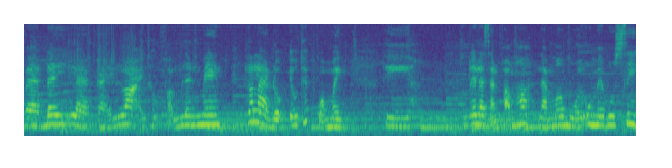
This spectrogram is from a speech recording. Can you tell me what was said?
Và đây là cái loại thực phẩm lên men. Rất là được yêu thích của mình. Thì đây là sản phẩm ha Là mơ muối umebushi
